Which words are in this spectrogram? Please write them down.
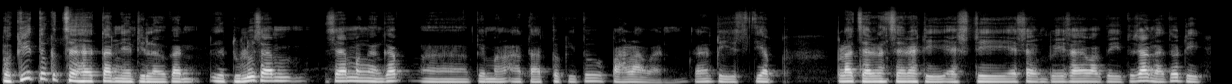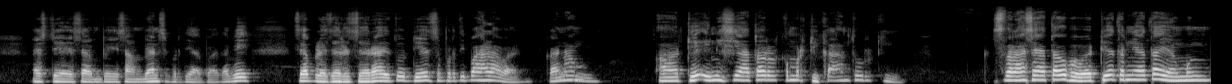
begitu kejahatan yang dilakukan ya dulu saya saya menganggap eh, Kemal Atatürk itu pahlawan. Karena di setiap pelajaran sejarah di SD SMP saya waktu itu saya nggak tahu di SD SMP sampean seperti apa. Tapi saya belajar sejarah itu dia seperti pahlawan. Karena eh, dia inisiator kemerdekaan Turki. Setelah saya tahu bahwa dia ternyata yang meng-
